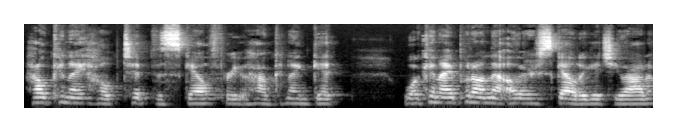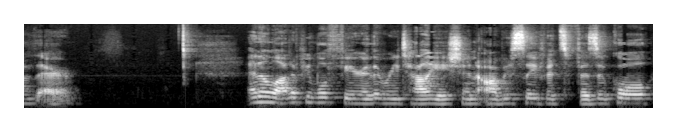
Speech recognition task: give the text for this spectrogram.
how can I help tip the scale for you? How can I get, what can I put on that other scale to get you out of there? And a lot of people fear the retaliation. Obviously, if it's physical,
